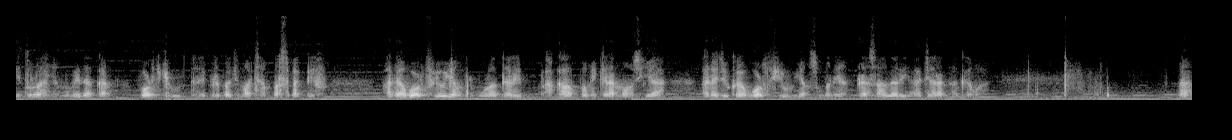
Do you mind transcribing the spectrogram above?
Itulah yang membedakan worldview dari berbagai macam perspektif. Ada worldview yang bermula dari akal pemikiran manusia, ada juga worldview yang sumbernya berasal dari ajaran agama. Nah,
